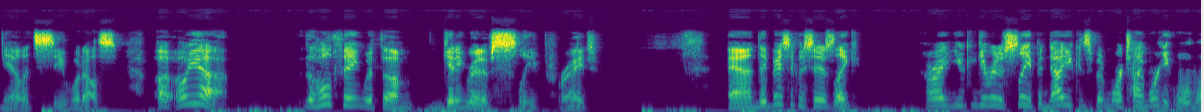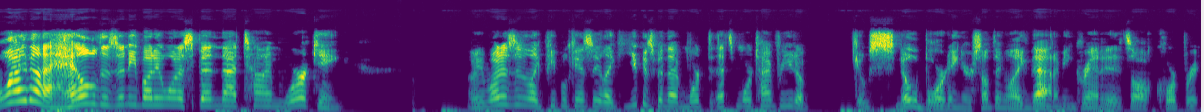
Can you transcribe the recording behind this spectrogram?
yeah, let's see, what else? Uh, oh, yeah, the whole thing with um getting rid of sleep, right? And they basically say it's like, all right, you can get rid of sleep, and now you can spend more time working. Well, why the hell does anybody want to spend that time working? I mean, is it like? People can't say like you can spend that more. That's more time for you to go snowboarding or something like that. I mean, granted, it's all corporate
